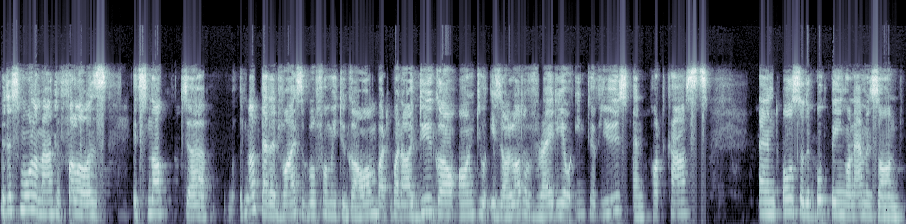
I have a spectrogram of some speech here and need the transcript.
With a small amount of followers, it's not uh, not that advisable for me to go on, but what I do go on to is a lot of radio interviews and podcasts, and also the book being on Amazon.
